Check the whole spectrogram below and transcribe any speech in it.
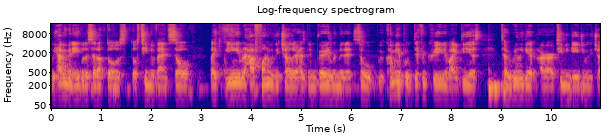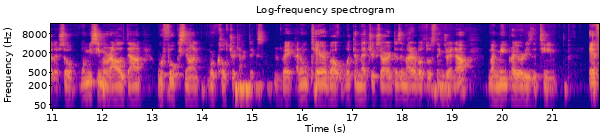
we haven't been able to set up those those team events so like being able to have fun with each other has been very limited so we're coming up with different creative ideas to really get our, our team engaging with each other so when we see morale is down we're focusing on more culture tactics Mhm. right i don't care about what the metrics are it doesn't matter about those things right now my main priority is the team if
